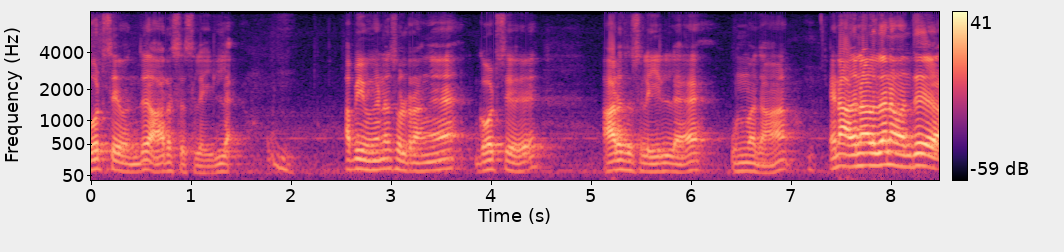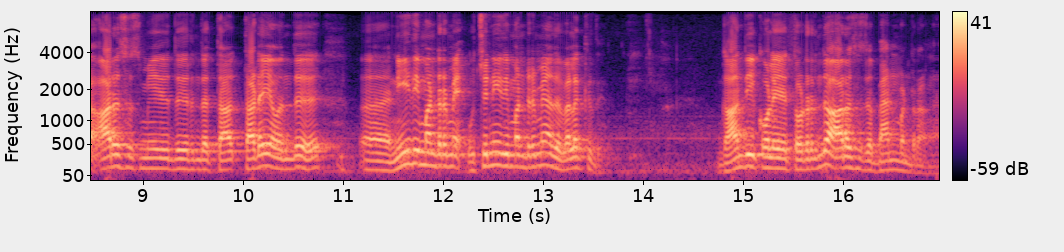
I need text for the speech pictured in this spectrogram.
கோட்ஸே வந்து ஆர்எஸ்எஸ்ல இல்லை. அப்போ இவங்க என்ன சொல்கிறாங்க கோட்ஸே ஆர்எஸ்எஸ்ல இல்லை உண்மைதான். ஏன்னா அதனால தானே வந்து ஆர்எஸ்எஸ் மீது இருந்த த தடையை வந்து நீதிமன்றமே உச்சநீதிமன்றமே அதை விளக்குது. காந்தி கொலையை தொடர்ந்து ஆர்எஸ்எஸை பேன் பண்ணுறாங்க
